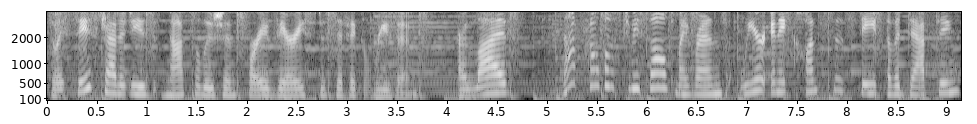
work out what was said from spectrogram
So I say strategies, not solutions, for a very specific reason. Our lives, not problems to be solved, my friends. We are in a constant state of adapting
